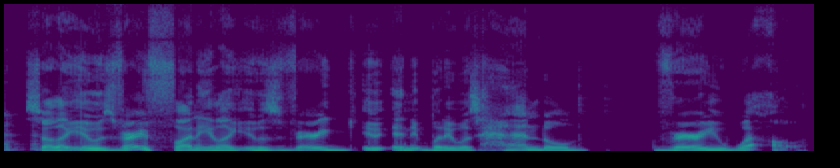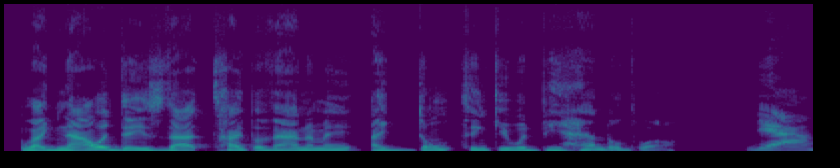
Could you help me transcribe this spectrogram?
so like it was very funny like it was very it, and it, but it was handled very well like nowadays that type of anime i don't think it would be handled well yeah.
